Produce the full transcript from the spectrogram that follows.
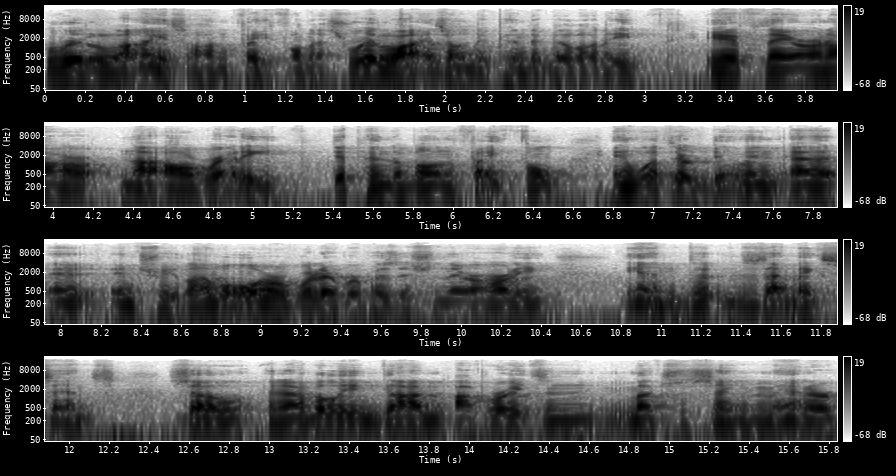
relies on faithfulness, relies on dependability, if they are not already dependable and faithful in what they're doing at, entry level or whatever position they're already in. Does that make sense? So, and I believe God operates in much the same manner.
